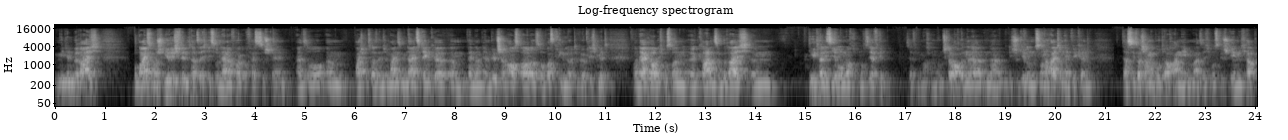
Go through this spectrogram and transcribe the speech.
Medienbereich Wobei ich es immer schwierig finde, tatsächlich so einen Lernerfolg auch festzustellen. Also ähm, beispielsweise, wenn ich an mein Seminar jetzt denke, ähm, wenn dann wieder ein Bildschirm aus war oder so, was kriegen die Leute wirklich mit? Von daher glaube ich, muss man äh, gerade in diesem Bereich ähm, Digitalisierung noch, noch sehr, viel, sehr viel machen. Und ich glaube auch, eine, eine, die Studierenden müssen auch eine Haltung entwickeln, dass sie solche Angebote auch annehmen. Also ich muss gestehen, ich habe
